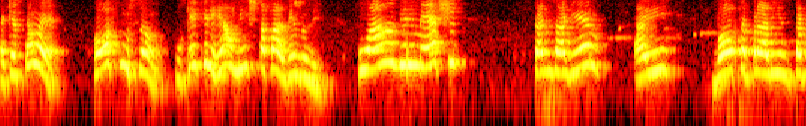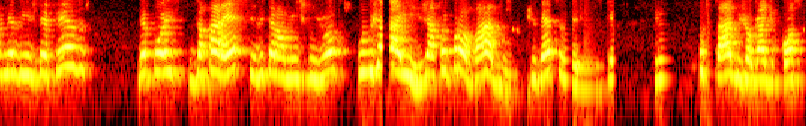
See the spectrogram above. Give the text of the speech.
A questão é, qual a função? O que, que ele realmente está fazendo ali? O Alan vira e mexe, tá de zagueiro, aí volta para a primeira linha de defesa, depois desaparece literalmente do jogo. O Jair já foi provado diversas vezes que ele não sabe jogar de costas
